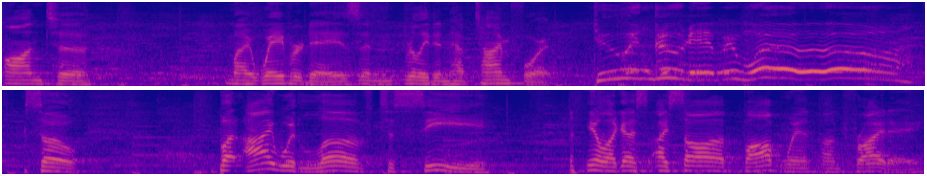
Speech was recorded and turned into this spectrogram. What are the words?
on to my waver days and really didn't have time for it. To include everyone. So, but I would love to see, you know, like I saw Bob went on Friday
